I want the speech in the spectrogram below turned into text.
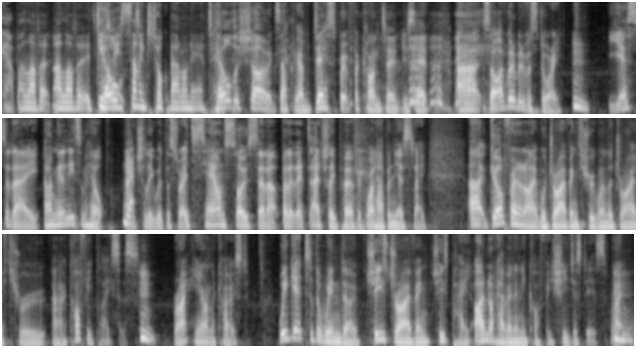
Yep, I love it. I love it. It gives Tell- me something to talk about on air. Tell the show exactly. I'm desperate for content. You said. Uh, so I've got a bit of a story. Yesterday, and I'm going to need some help Yeah. actually with the story. It sounds so set up, but it, it's actually perfect. What happened yesterday? Uh, girlfriend and I were driving through one of the drive-through uh, coffee places right here on the coast. We get to the window. She's driving. She's paid. I'm not having any coffee. She just is. Right.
